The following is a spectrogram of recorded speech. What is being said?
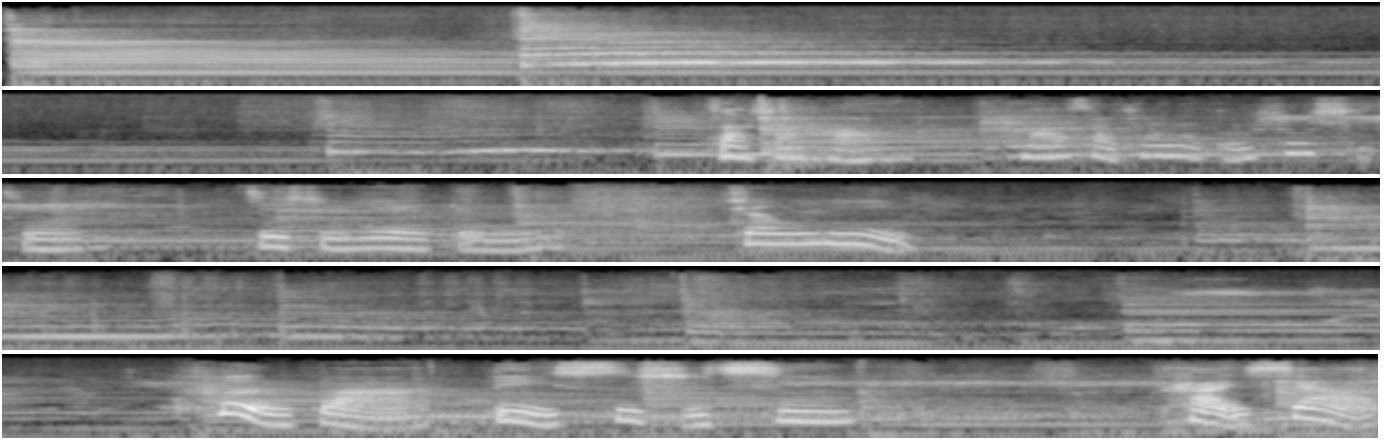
早上好，毛小娟的读书时间，继续阅读《周易》。困卦第四十七，坎下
